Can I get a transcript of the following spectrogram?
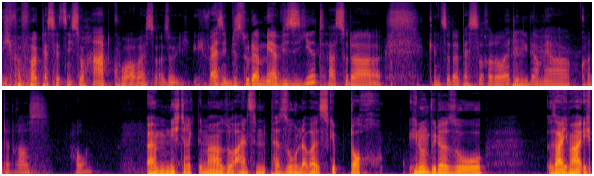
ich verfolge das jetzt nicht so hardcore, weißt du? Also ich, ich weiß nicht, bist du da mehr visiert? Hast du da, kennst du da bessere Leute, Hm. die da mehr Content raushauen? Ähm, nicht direkt immer so einzelne Personen, aber es gibt doch hin und wieder so, sag ich mal, ich,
